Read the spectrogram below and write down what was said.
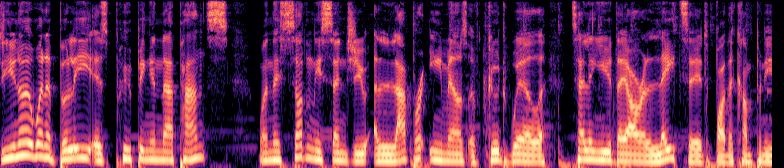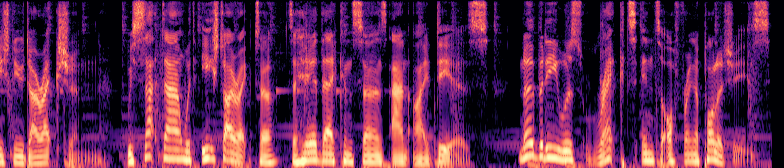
Do you know when a bully is pooping in their pants? When they suddenly send you elaborate emails of goodwill telling you they are elated by the company's new direction. We sat down with each director to hear their concerns and ideas. Nobody was wrecked into offering apologies.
